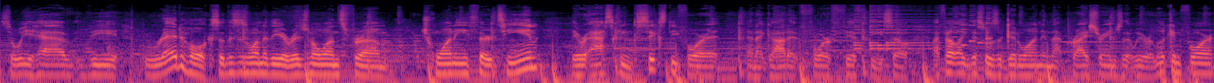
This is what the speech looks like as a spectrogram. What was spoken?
So we have the Red Hulk. So this is one of the original ones from 2013. They were asking 60 for it, and I got it for 50. So I felt like this was a good one in that price range that we were looking for.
